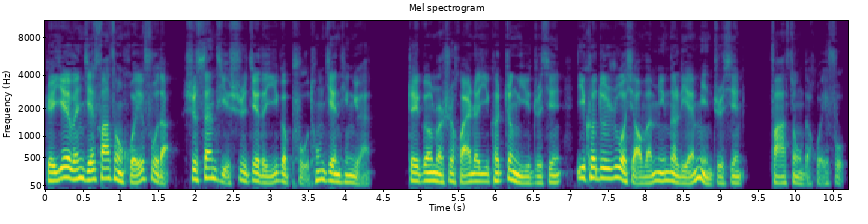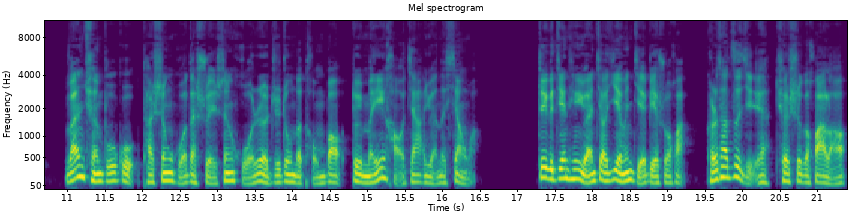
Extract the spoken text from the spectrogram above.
给叶文洁发送回复的是三体世界的一个普通监听员，这哥们儿是怀着一颗正义之心，一颗对弱小文明的怜悯之心发送的回复，完全不顾他生活在水深火热之中的同胞对美好家园的向往。这个监听员叫叶文洁，别说话，可是他自己却是个话痨，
